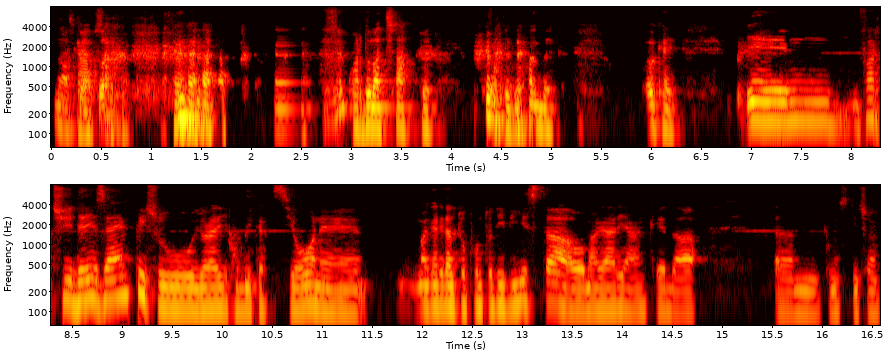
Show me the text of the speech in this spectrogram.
No, scherzo. Guardo la chat. Fate domande. Ok. E, ehm, farci degli esempi sugli orari di pubblicazione, magari dal tuo punto di vista o magari anche da, um, come si dice,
